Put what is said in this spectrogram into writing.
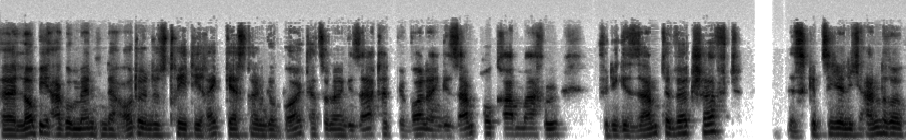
Lobbyargumenten der Autoindustrie direkt gestern gebeugt hat, sondern gesagt hat, wir wollen ein Gesamtprogramm machen für die gesamte Wirtschaft. Es gibt sicherlich andere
